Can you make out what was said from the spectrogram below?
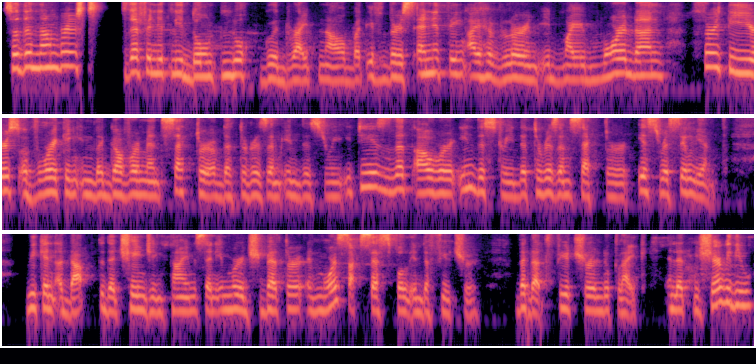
So the numbers definitely don't look good right now. But if there's anything I have learned in my more than 30 years of working in the government sector of the tourism industry, it is that our industry, the tourism sector, is resilient. We can adapt to the changing times and emerge better and more successful in the future. That that future look like. And let me share with you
